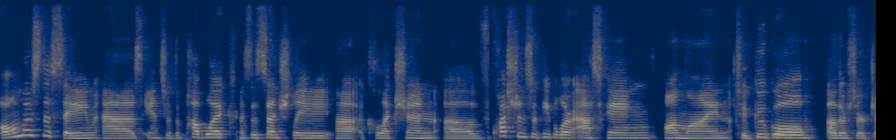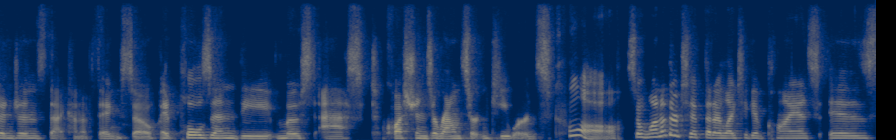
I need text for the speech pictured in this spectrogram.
almost the same as Answer the Public. It's essentially uh, a collection of questions that people are asking online to Google, other search engines, that kind of thing. So it pulls in the most most asked questions around certain keywords. Cool. So, one other tip that I like to give clients is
